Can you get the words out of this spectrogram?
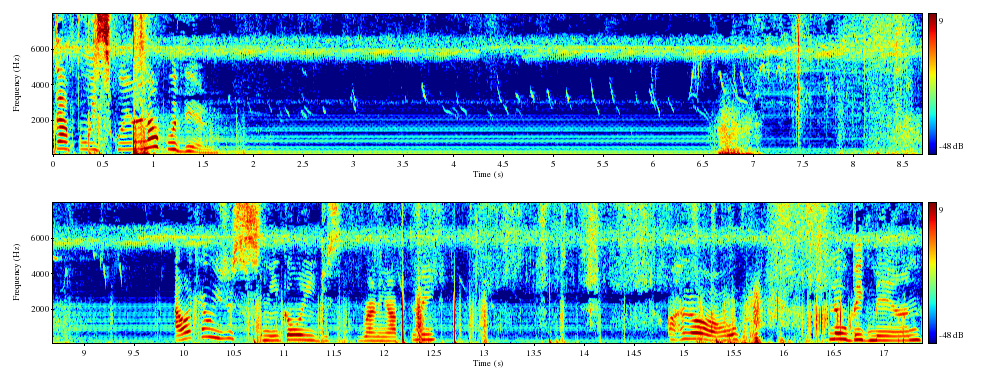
That boy's squaring up with him. I like how he's just sneakily just running up to me. Oh, hello. Hello, big man.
